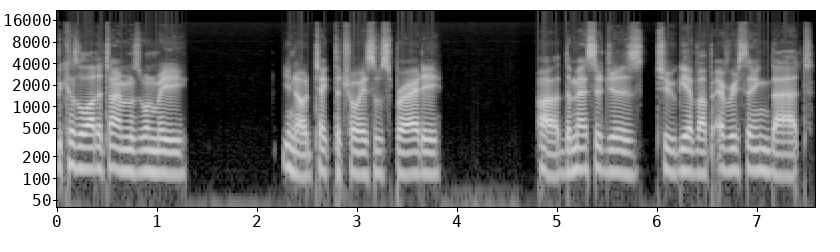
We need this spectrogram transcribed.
because a lot of times when we, you know, take the choice of sobriety, uh, the message is to give up everything that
